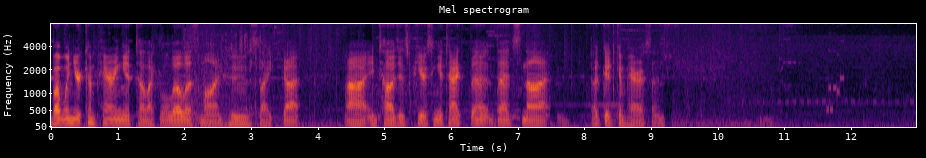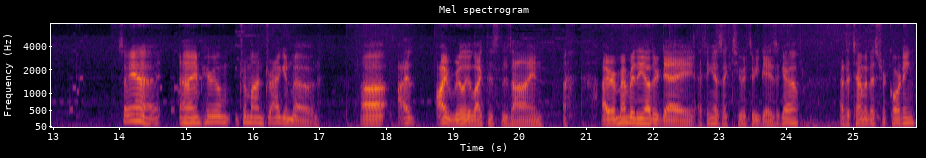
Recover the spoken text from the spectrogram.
but when you're comparing it to like Lilithmon, who's like got uh, intelligence piercing attack, that, that's not a good comparison. So yeah, uh, Imperial Dramon Dragon mode. Uh, I I really like this design. I remember the other day, I think it was like two or three days ago, at the time of this recording,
